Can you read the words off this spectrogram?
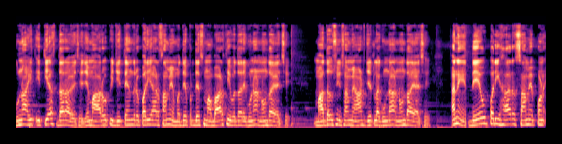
ગુનાહિત ઇતિહાસ ધરાવે છે, જેમાં આરોપી જીતેન્દ્ર પરિહાર સામે મધ્યપ્રદેશમાં બારથી વધારે ગુના નોંધાયા છે. માધવસિંહ સામે આઠ જેટલા ગુના નોંધાયા છે અને દેવ પરિહાર સામે પણ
